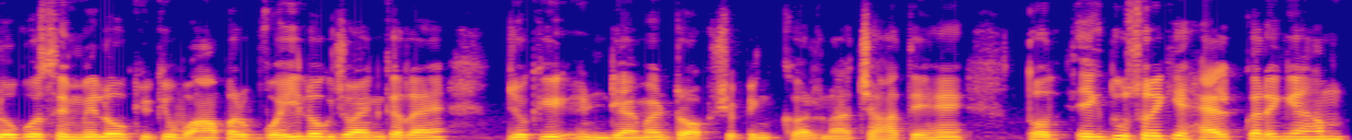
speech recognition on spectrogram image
लोगों से मिलो क्योंकि वहाँ पर वही लोग ज्वाइन कर रहे हैं जो कि इंडिया में ड्रॉप शिपिंग करना चाहते हैं। तो एक दूसरे की हेल्प करेंगे हम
